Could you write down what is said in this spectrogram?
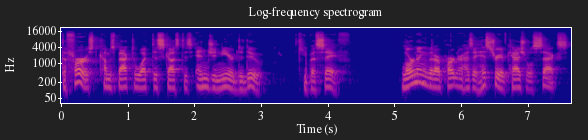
The first comes back to what disgust is engineered to do keep us safe. Learning that our partner has a history of casual sex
